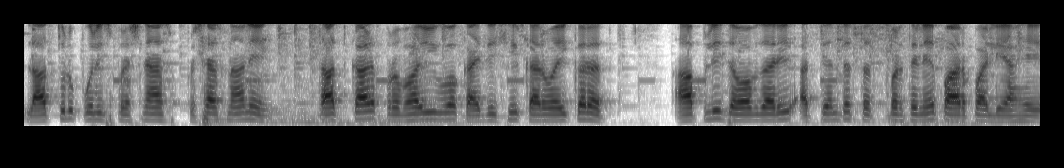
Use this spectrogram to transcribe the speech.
लातूर पोलीस प्रश्ना प्रशासनाने तात्काळ प्रभावी व कायदेशीर कारवाई करत आपली जबाबदारी अत्यंत तत्परतेने पार पाडली आहे.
